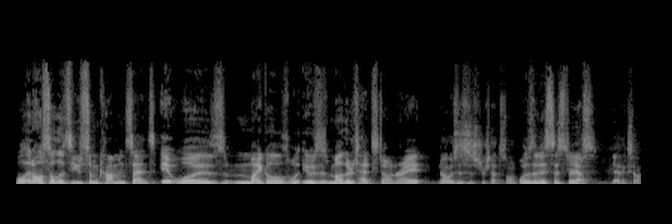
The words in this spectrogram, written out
Well, and also let's use some common sense. It was Michael's. It was his mother's headstone, right? No, it was his sister's headstone. Was it his sister's? yeah, yeah, I think so.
